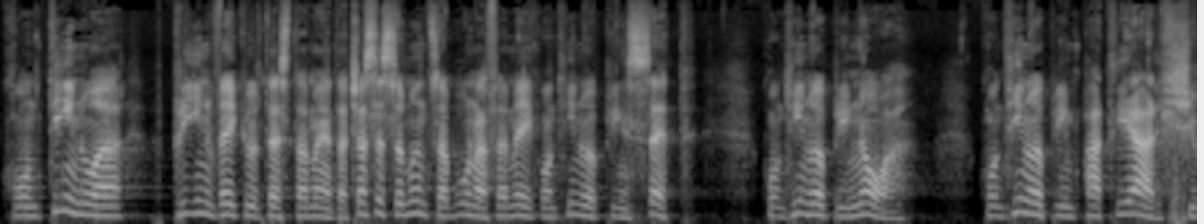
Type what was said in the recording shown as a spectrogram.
continuă prin Vechiul Testament. Această sămânță bună a femeii continuă prin Set, continuă prin Noa, continuă prin patriarhi și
